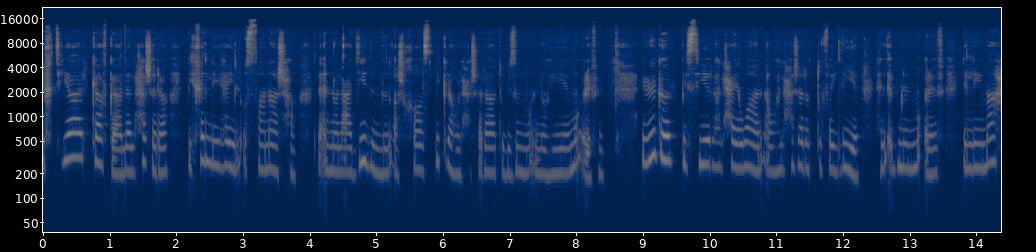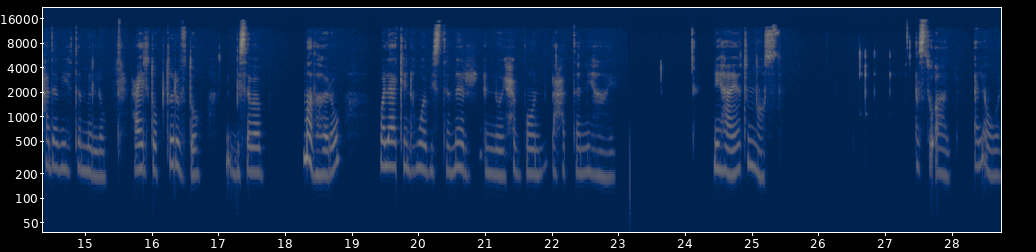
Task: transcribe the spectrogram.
اختيار كافكا للحشرة بيخلي هاي القصة ناجحة لأنه العديد من الأشخاص بيكرهوا الحشرات وبيظنوا إنه هي مقرفة ريجر بيصير هالحيوان أو هالحشرة الطفيلية هالابن المقرف اللي ما حدا بيهتم له. عيلته بترفضه بسبب مظهره ولكن هو بيستمر إنه يحبهم لحتى النهاية. نهاية النص. السؤال الأول.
